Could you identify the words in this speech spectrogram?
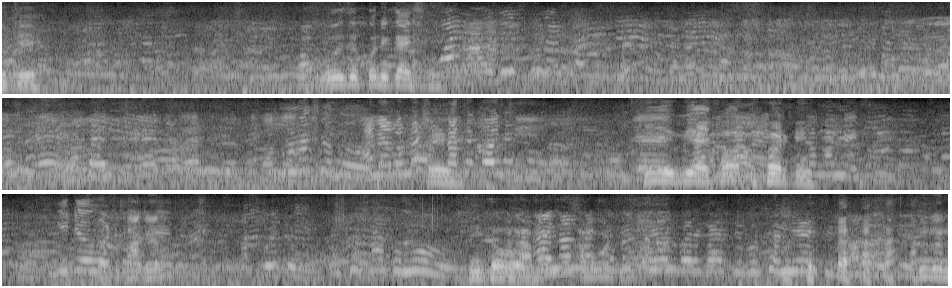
উঠে ওই যে কনিকা আছে এই, কি বিয়ে খাওয়া তো আর কি? কি খবর? দুজন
